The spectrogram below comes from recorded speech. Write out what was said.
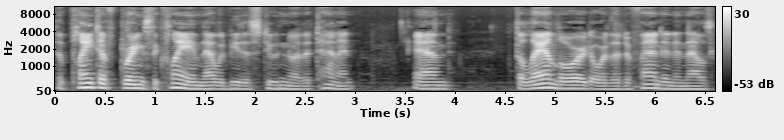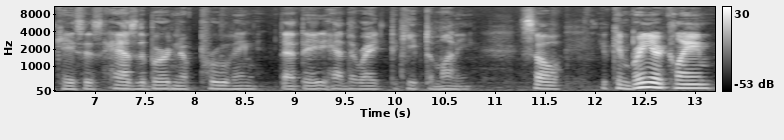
the plaintiff brings the claim, that would be the student or the tenant, and the landlord or the defendant in those cases has the burden of proving that they had the right to keep the money. So you can bring your claim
